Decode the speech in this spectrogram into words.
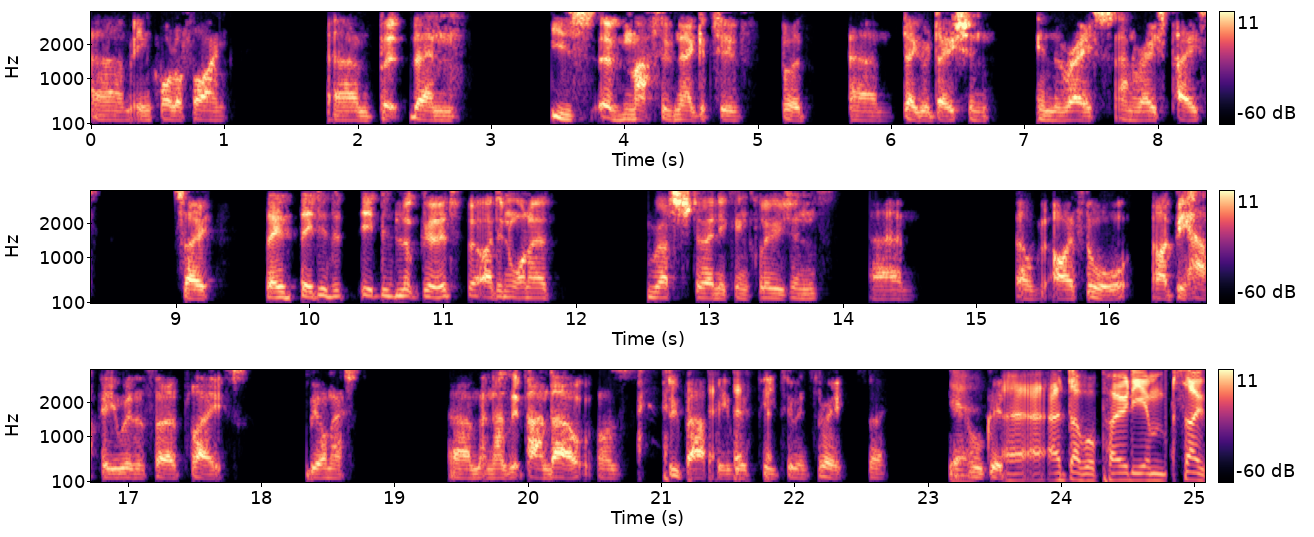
um, in qualifying. um, but then is a massive negative for um, degradation in the race and race pace. So they they did it did look good, but I didn't want to rush to any conclusions. Um, I thought I'd be happy with a third place, to be honest. Um, and as it panned out, I was super happy with P2 and 3. So, yeah, all good. Uh, a double podium. So,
